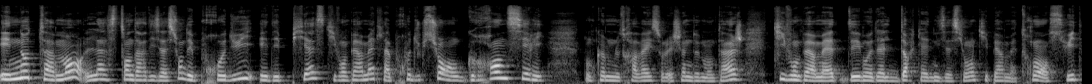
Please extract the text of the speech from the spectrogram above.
et notamment la standardisation des produits et des pièces qui vont permettre la production en grande série. Donc comme le travail sur les chaînes de montage, qui vont permettre des modèles d'organisation qui permettront ensuite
